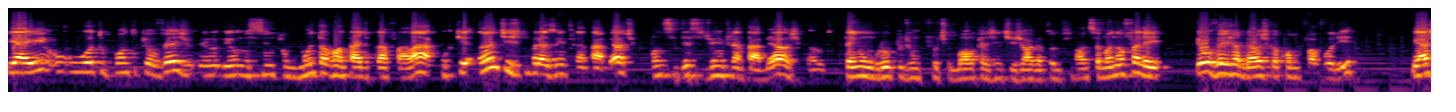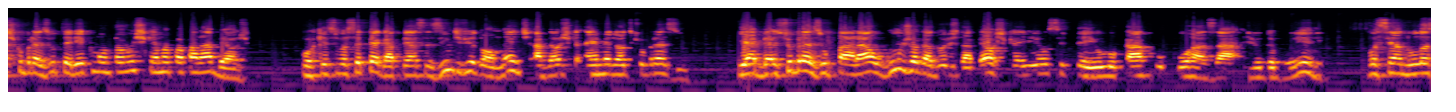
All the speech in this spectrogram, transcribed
E aí, o, o, outro ponto que eu vejo, eu, eu me sinto muito à vontade para falar, porque antes do Brasil enfrentar a Bélgica, quando se decidiu enfrentar a Bélgica, tem um grupo de um futebol que a gente joga todo final de semana, eu falei, eu vejo a Bélgica como favorita, e acho que o Brasil teria que montar um esquema para parar a Bélgica. Porque se você pegar peças individualmente, a Bélgica é melhor do que o Brasil. E a, se o Brasil parar alguns jogadores da Bélgica, e eu citei o Lukaku, o Hazard e o De Bruyne, você anula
